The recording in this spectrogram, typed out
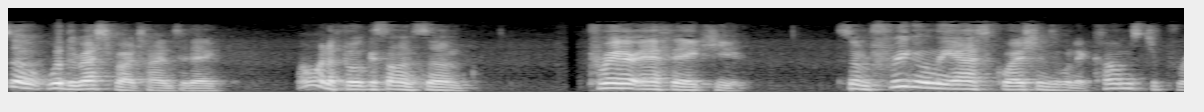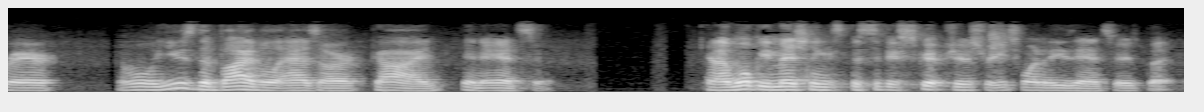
So, with the rest of our time today, I want to focus on some prayer FAQ, some frequently asked questions when it comes to prayer and we'll use the Bible as our guide and answer. And I won't be mentioning specific scriptures for each one of these answers, but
